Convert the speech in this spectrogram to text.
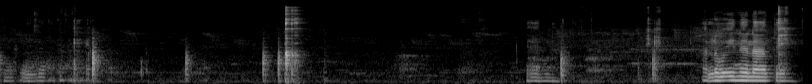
Okay na to. Ayan na. Haluin na natin.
